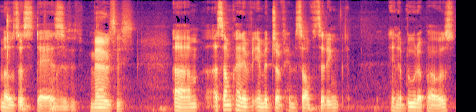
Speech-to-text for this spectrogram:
Moses' days, Moses. um, uh, some kind of image of himself sitting in a Buddha pose.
